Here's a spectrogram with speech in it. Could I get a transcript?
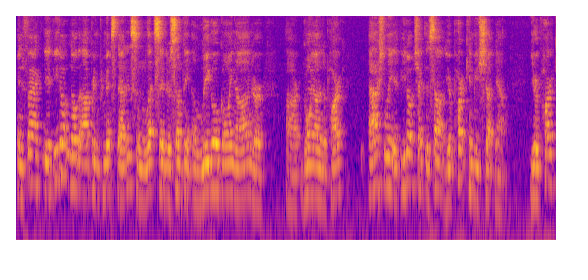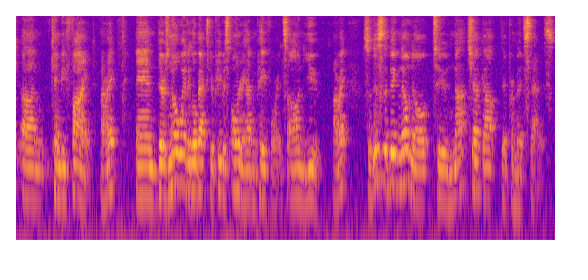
In fact, if you don't know the operating permit status and let's say there's something illegal going on or uh, going on in the park, actually if you don't check this out, your park can be shut down. Your park um, can be fined, all right? And there's no way to go back to your previous owner and have them pay for it. It's on you, all right? So this is a big no-no to not check out the permit status.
